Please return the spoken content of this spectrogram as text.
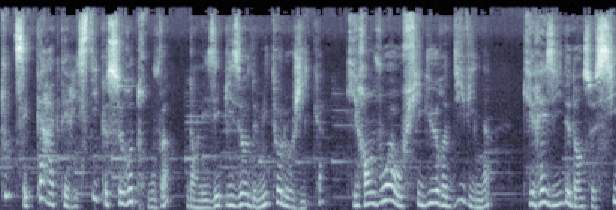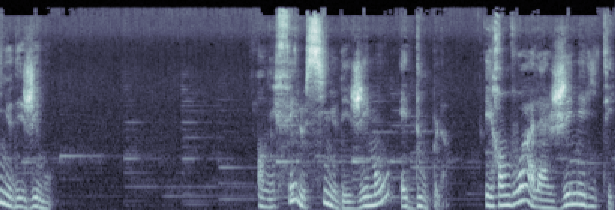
Toutes ces caractéristiques se retrouvent dans les épisodes mythologiques qui renvoie aux figures divines qui résident dans ce signe des Gémeaux. En effet, le signe des Gémeaux est double et renvoie à la gémellité,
